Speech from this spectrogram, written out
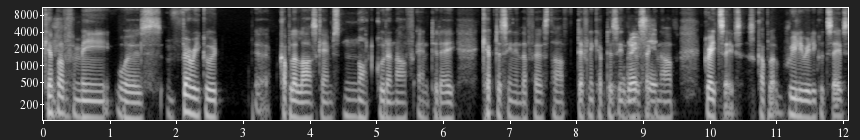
Kepa for me was very good. A couple of last games, not good enough, and today kept us in in the first half. Definitely kept us in in the Great save. second half. Great saves. A couple of really, really good saves.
